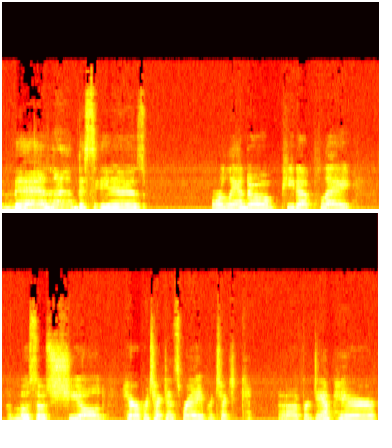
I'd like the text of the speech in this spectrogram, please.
Then this is Orlando Pita Play Moso Shield Hair Protectant Spray protect uh, for damp hair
